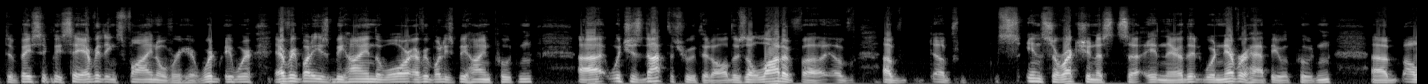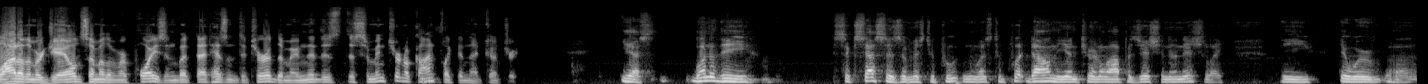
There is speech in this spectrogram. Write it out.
to basically say everything's fine over here. We're, we're everybody's behind the war, everybody's behind Putin, uh, which is not the truth at all. There's a lot of uh, of, of of insurrectionists uh, in there that were never happy with Putin. Uh, a lot of them are jailed, some of them are poisoned, but that hasn't deterred them. And there's, there's some internal conflict in that country. Yes. One of the successes of Mr. Putin was to put down the internal opposition initially. The, there were uh,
